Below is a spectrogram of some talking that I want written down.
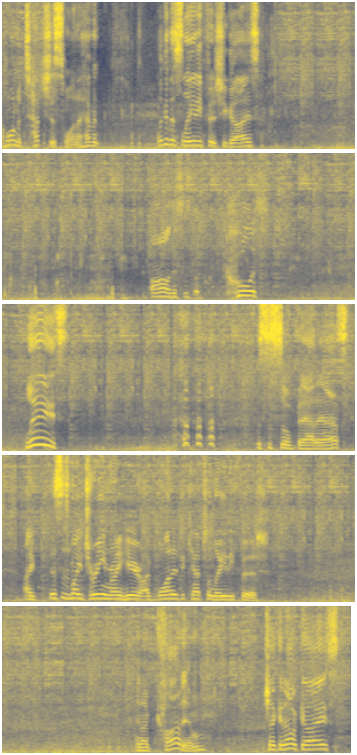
I want to touch this one. I haven't, look at this ladyfish, you guys. Oh, this is the coolest. Lease! this is so badass. I, this is my dream right here. I've wanted to catch a ladyfish and I've caught him. Check it out, guys.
